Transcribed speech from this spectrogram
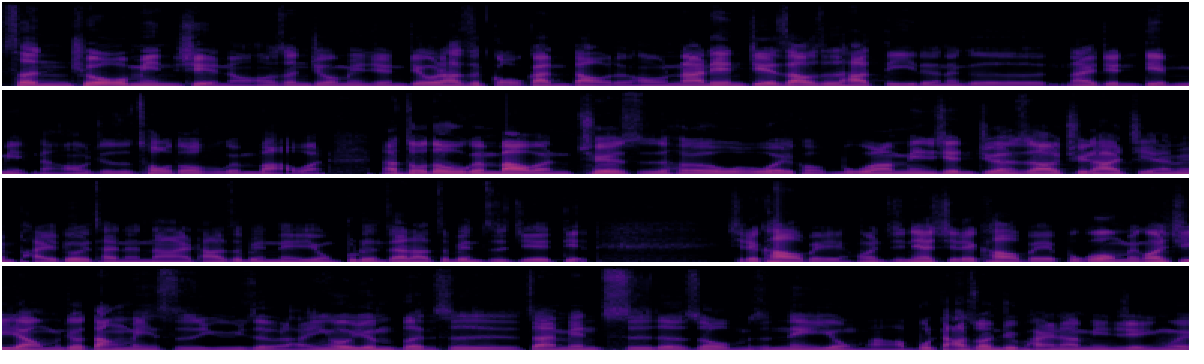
深秋面线，然后深秋面线，结果他是狗干到的然后。那天介绍是他弟的那个那一间店面，然后就是臭豆腐跟霸王。那臭豆腐跟霸王确实合我胃口，不过那面线居然是要去他姐那边排队才能拿来他这边内用，不能在他这边直接点。写的靠背，我今天写的靠背，不过没关系啦，我们就当美食愚者啦。因为原本是在那边吃的时候，我们是内用嘛，不打算去排那面线，因为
